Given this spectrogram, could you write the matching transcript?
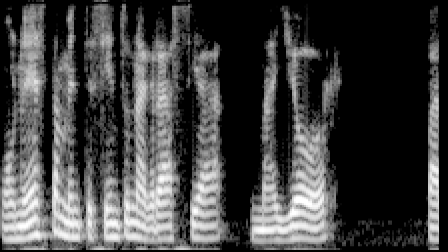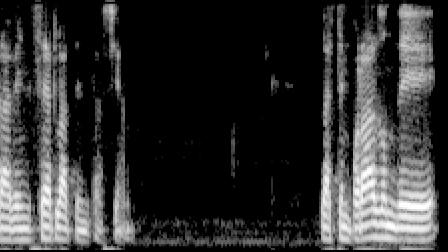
honestamente siento una gracia mayor para vencer la tentación. Las temporadas donde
